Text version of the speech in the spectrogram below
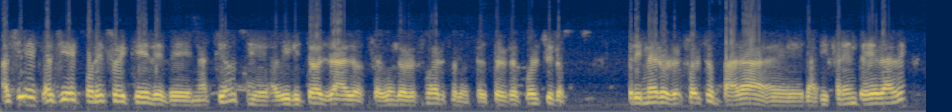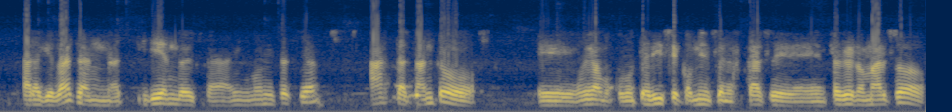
Así es, así es, por eso es que desde Nación se habilitó ya los segundos refuerzos, los terceros refuerzos y los primeros refuerzos para eh, las diferentes edades, para que vayan adquiriendo esa inmunización hasta tanto, eh, digamos, como usted dice, comiencen las clases en febrero o marzo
